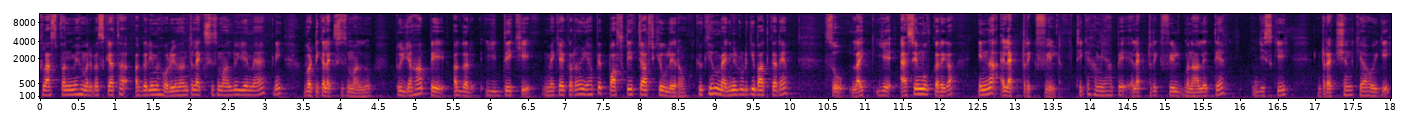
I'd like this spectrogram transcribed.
क्लास वन में हमारे पास क्या था? अगर ये मैं हॉरिजॉन्टल एक्सिस मान लूँ ये मैं अपनी वर्टिकल एक्सिस मान लूँ। तो यहाँ पे अगर ये देखिए मैं क्या कर रहा हूँ? यहाँ पे पॉजिटिव चार्ज क्यों ले रहा हूँ? क्योंकि हम मैग्नीट्यूड की बात कर रहे हैं। सो so, लाइक like ये ऐसे मूव करेगा इन इलेक्ट्रिक फ़ील्ड ठीक है? हम यहाँ पे इलेक्ट्रिक फ़ील्ड बना लेते हैं जिसकी डायरेक्शन क्या होगी?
